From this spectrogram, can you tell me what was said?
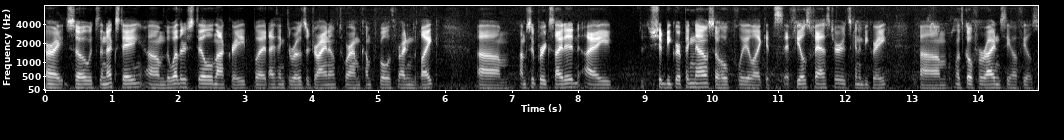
All right, so it's the next day. Um, the weather's still not great, but I think the roads are dry enough to where I'm comfortable with riding the bike. Um, I'm super excited. I should be gripping now, so hopefully like it's it feels faster. It's gonna be great. Um, let's go for a ride and see how it feels.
